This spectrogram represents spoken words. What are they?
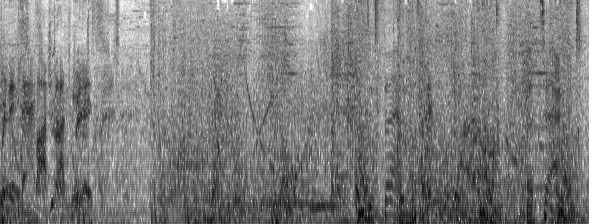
Permanent spot on me list. Defend. Attack.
